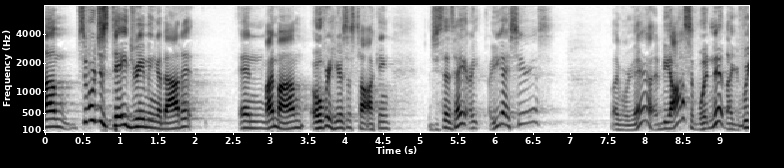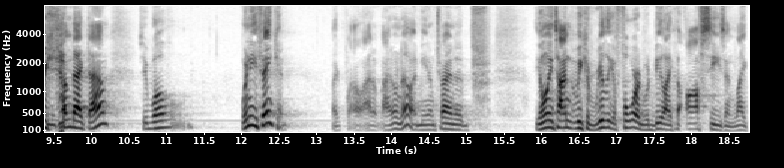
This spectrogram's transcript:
Um, so we're just daydreaming about it. And my mom overhears us talking. She says, Hey, are, are you guys serious? Like, well, yeah, it'd be awesome, wouldn't it? Like, if we could come back down. She said, Well, when are you thinking? Like, well, I don't, I don't know. I mean, I'm trying to. The only time that we could really afford would be like the off season, like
